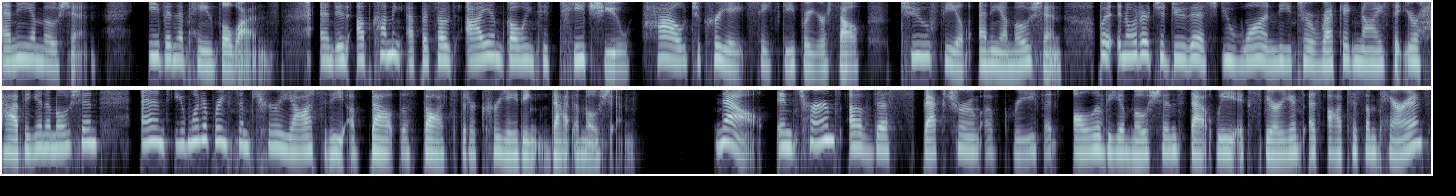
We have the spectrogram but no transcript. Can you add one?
any emotion, even the painful ones. And in upcoming episodes, I am going to teach you how to create safety for yourself to feel any emotion. But in order to do this, you one need to recognize that you're having an emotion and you want to bring some curiosity about the thoughts that are creating that emotion. Now, in terms of the spectrum of grief and all of the emotions that we experience as autism parents,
